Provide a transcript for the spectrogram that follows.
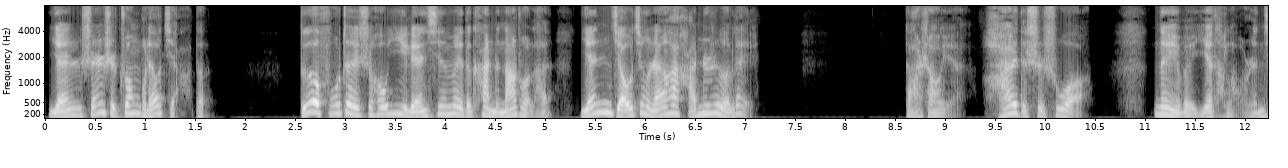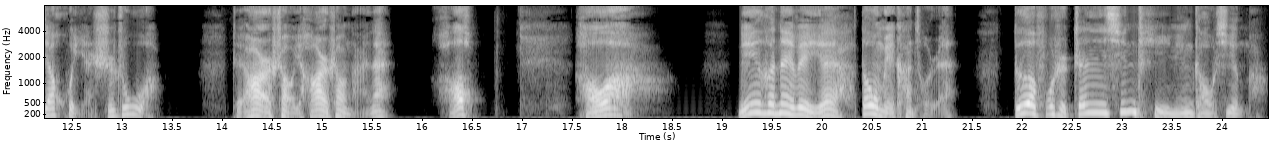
眼神是装不了假的。德福这时候一脸欣慰的看着拿若兰，眼角竟然还含着热泪。大少爷，还得是说，那位爷他老人家慧眼识珠啊！这二少爷和二少奶奶，好，好啊！您和那位爷呀都没看错人，德福是真心替您高兴啊。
